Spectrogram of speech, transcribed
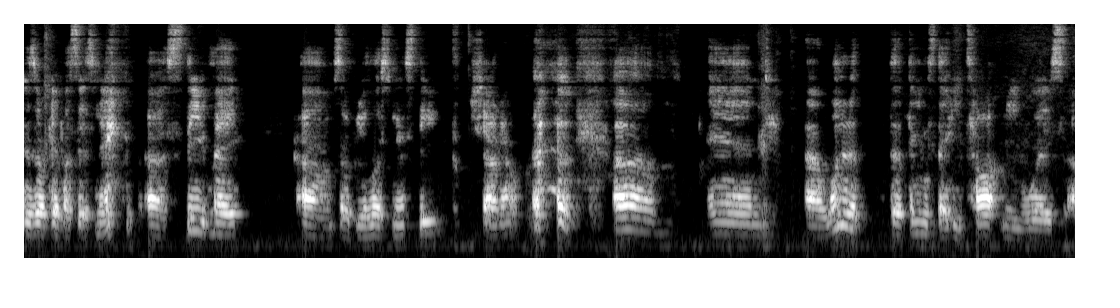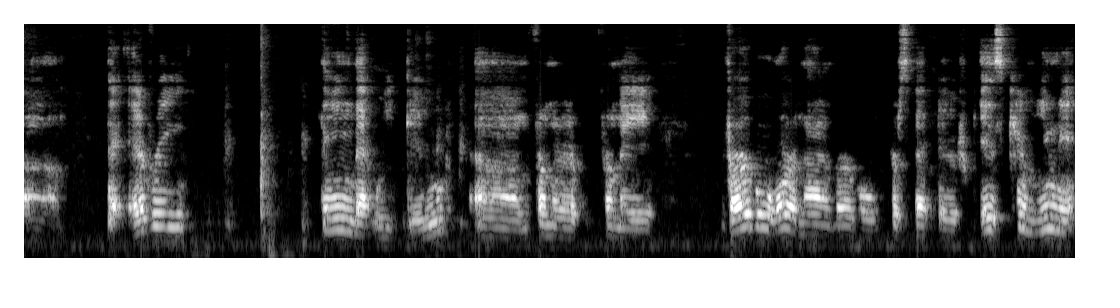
it's okay if I say his name, uh, Steve May. Um, so if you're listening, Steve, shout out. Um, and uh, one of the, the, things that he taught me was um, that every thing that we do um, from a from a verbal or nonverbal perspective is communi-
